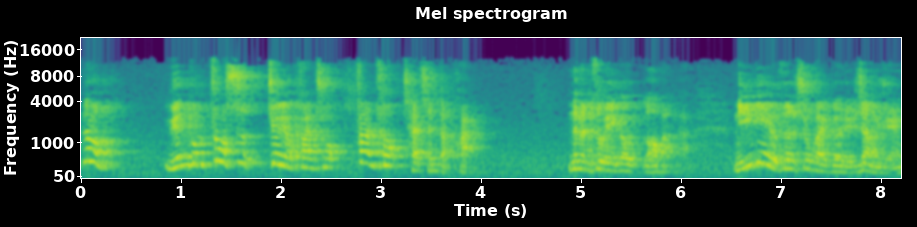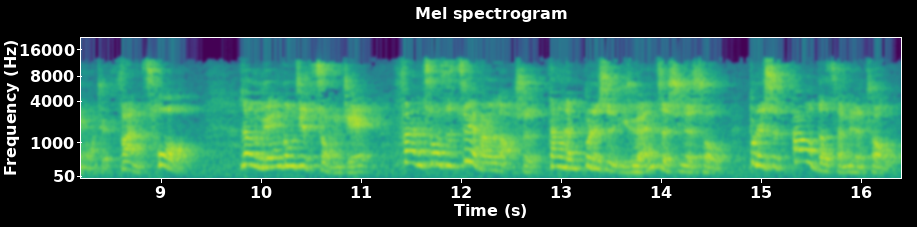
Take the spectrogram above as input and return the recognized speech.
那么，员工做事就要犯错，犯错才成长快。那么，作为一个老板呢，你一定有这种胸怀格局，让员工去犯错误，让员工去总结。犯错是最好的老师，当然不能是原则性的错误，不能是道德层面的错误。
